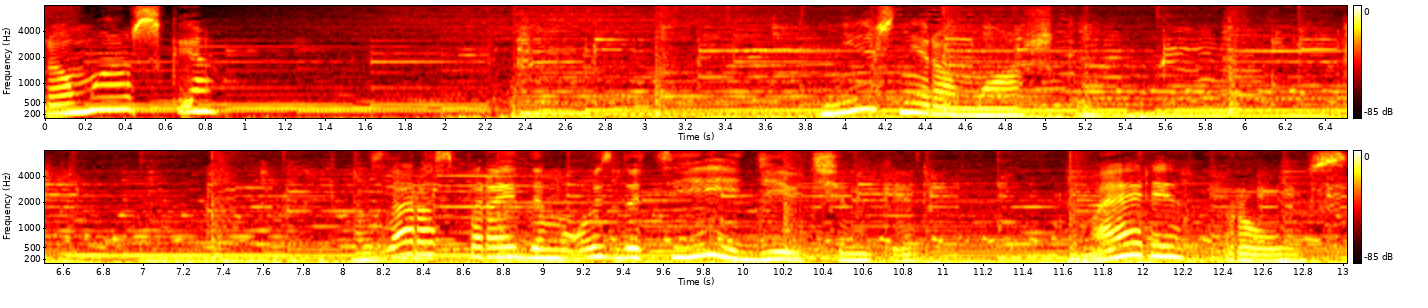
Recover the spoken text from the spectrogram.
ромашки, ніжні ромашки. Зараз перейдемо ось до цієї дівчинки Мері Роуз.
